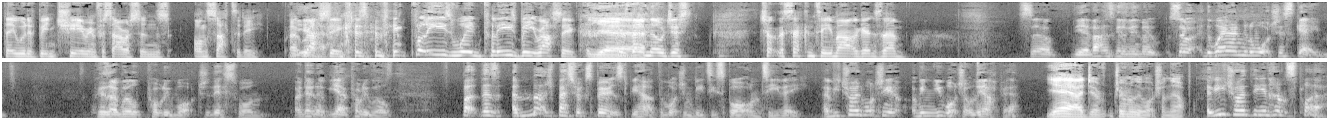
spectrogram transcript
they would have been cheering for Saracens on Saturday at yeah. Racing because they think, please win, please beat Racing. Yeah, because then they'll just chuck the second team out against them. So yeah, that is going to be the moment. So the way I'm going to watch this game, because I will probably watch this one. I don't know. Yeah, probably will. But there's a much better experience to be had than watching BT Sport on TV. Have you tried watching it? I mean, you watch it on the app, yeah? Yeah, I generally watch on the app. Have you tried the enhanced player?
